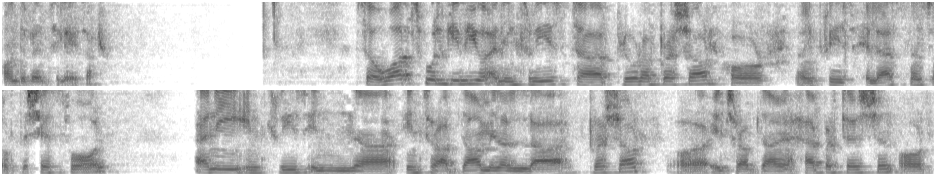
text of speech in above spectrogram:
on the ventilator. So what will give you an increased uh, pleural pressure or increased elastance of the chest wall? Any increase in uh, intra-abdominal uh, pressure or intra-abdominal hypertension or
